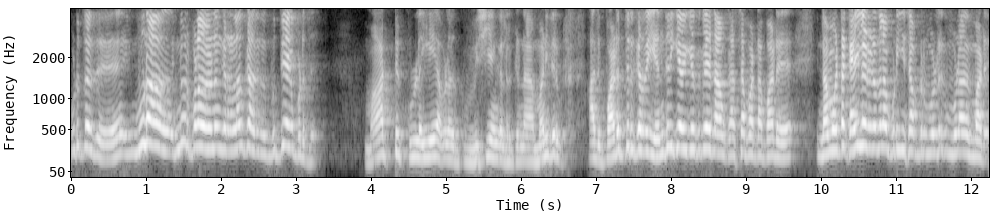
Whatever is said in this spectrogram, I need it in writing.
கொடுத்தது மூணாவது இன்னொரு பழம் வேணுங்கிற அளவுக்கு அது உத்வேகப்படுது. மாட்டுக்குள்ளேயே அவ்வளோ விஷயங்கள் இருக்குது நான் மனிதர் அது படுத்திருக்கிறத எந்திரிக்க வைக்கிறதுக்குள்ளே நாம் கஷ்டப்பட்ட பாடு. நம்மகிட்ட கையில் இருக்கிறதெல்லாம் பிடிங்கி சாப்பிட்ற போல் இருக்கு மூணாவது மாடு.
